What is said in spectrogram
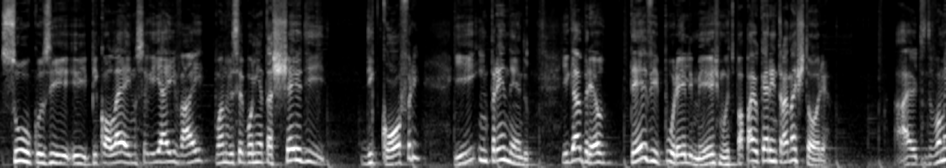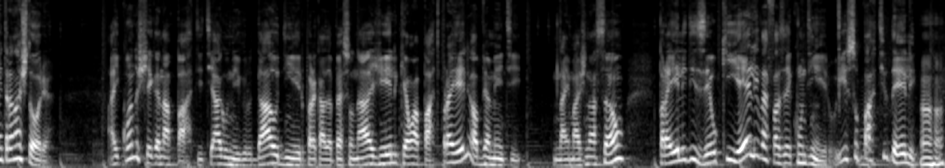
sucos e, e picolé e não sei o que. E aí vai, quando o Cebolinha tá cheio de, de cofre e empreendendo. E Gabriel teve por ele mesmo, disse, papai, eu quero entrar na história. Aí eu disse, "Então vamos entrar na história. Aí quando chega na parte Tiago Negro dá o dinheiro para cada personagem, ele quer uma parte para ele, obviamente na imaginação, para ele dizer o que ele vai fazer com o dinheiro. Isso partiu dele. Aham.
